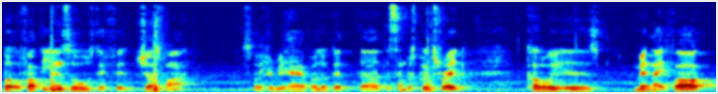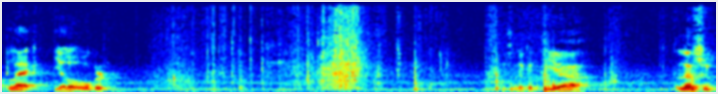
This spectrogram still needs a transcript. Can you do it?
but without the insoles, they fit just fine. So here we have a look at uh, December's Quick Strike. Colorway is Midnight Fog, Black, Yellow Ochre. Let's look at the, uh, left shoe.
